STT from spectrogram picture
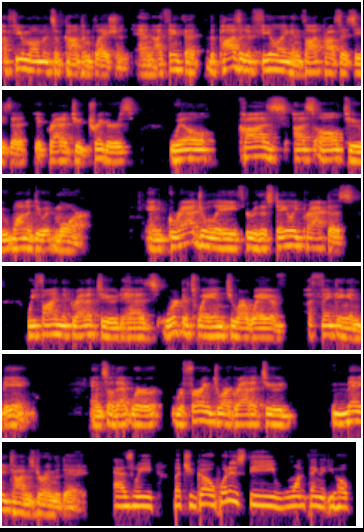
a few moments of contemplation. And I think that the positive feeling and thought processes that gratitude triggers will cause us all to want to do it more. And gradually, through this daily practice, we find that gratitude has worked its way into our way of, thinking and being. And so that we're referring to our gratitude many times during the day. As we let you go, what is the one thing that you hope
